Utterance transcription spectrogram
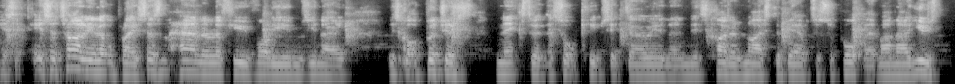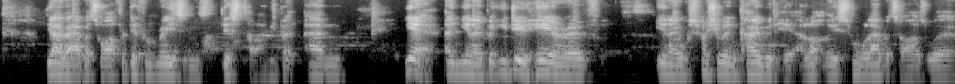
it's a, it's a tiny little place. Doesn't handle a few volumes, you know. It's got a butcher's next to it that sort of keeps it going, and it's kind of nice to be able to support them. And I used the other abattoir for different reasons this time, but um, yeah, and you know, but you do hear of, you know, especially when COVID hit, a lot of these small abattoirs were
